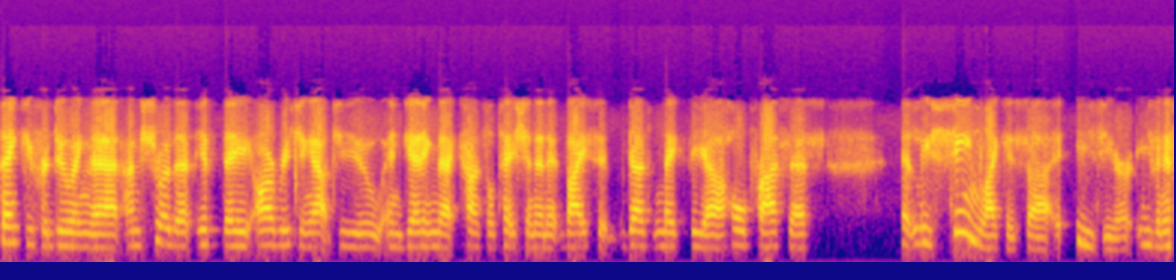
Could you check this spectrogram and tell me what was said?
thank you for doing that. I'm sure that if they are reaching out to you and getting that consultation and advice, it does make the uh, whole process at least seem like it's uh, easier, even if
